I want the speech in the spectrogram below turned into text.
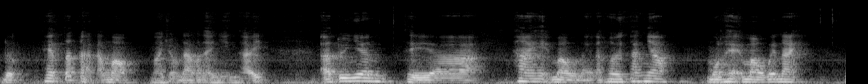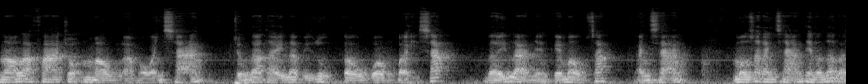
được hết tất cả các màu mà chúng ta có thể nhìn thấy. À, tuy nhiên thì uh, hai hệ màu này là hơi khác nhau một hệ màu bên này, nó là pha trộn màu là màu ánh sáng. Chúng ta thấy là ví dụ cầu vồng bảy sắc, đấy là những cái màu sắc ánh sáng. Màu sắc ánh sáng thì nó rất là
